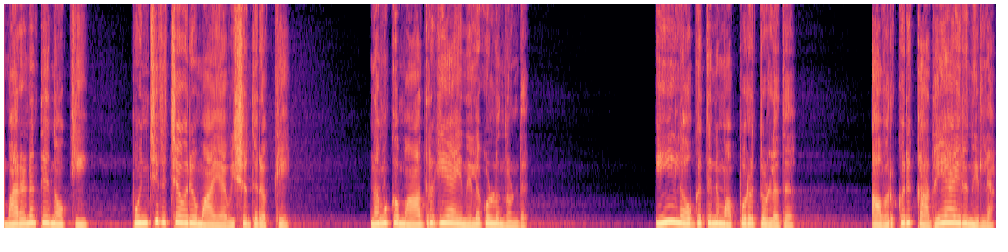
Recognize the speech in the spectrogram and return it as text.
മരണത്തെ നോക്കി പുഞ്ചിരിച്ചവരുമായ വിശുദ്ധരൊക്കെ നമുക്ക് മാതൃകയായി നിലകൊള്ളുന്നുണ്ട്. ഈ ലോകത്തിനും അപ്പുറത്തുള്ളത് അവർക്കൊരു കഥയായിരുന്നില്ല.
